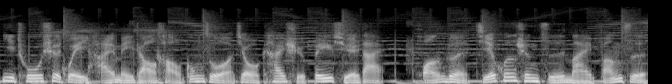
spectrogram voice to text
一出社会还没找好工作，就开始背学贷，遑论结婚生子、买房子。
